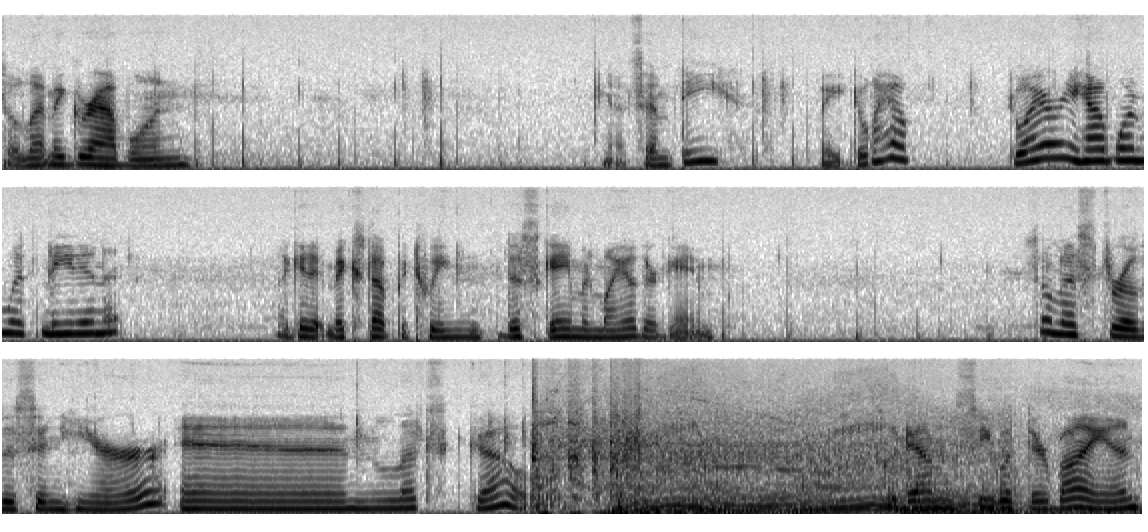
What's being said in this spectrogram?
So let me grab one. That's empty. Wait, do I have... Do I already have one with meat in it? I get it mixed up between this game and my other game. Let's throw this in here and let's go. Go down and see what they're buying.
